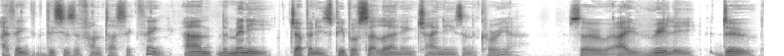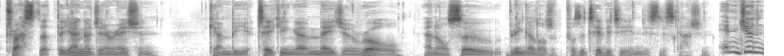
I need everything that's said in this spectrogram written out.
I think this is a fantastic thing. And the many Japanese people start learning Chinese and Korea. So I really do trust that the younger generation can be taking a major role and also bring a lot of positivity in this discussion. And Jun,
